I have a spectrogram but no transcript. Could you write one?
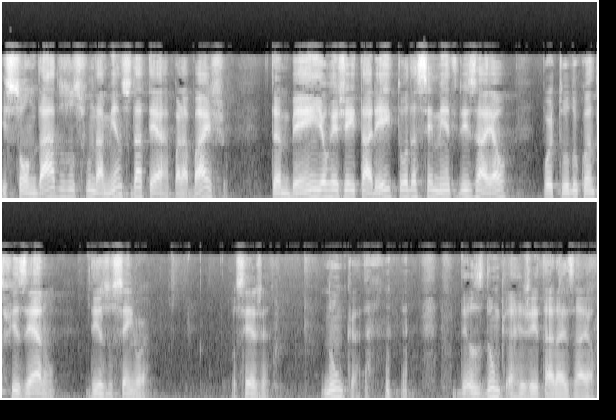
e sondados os fundamentos da terra para baixo, também eu rejeitarei toda a semente de Israel por tudo quanto fizeram, diz o Senhor. Ou seja, nunca, Deus nunca rejeitará Israel.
